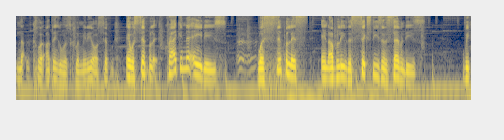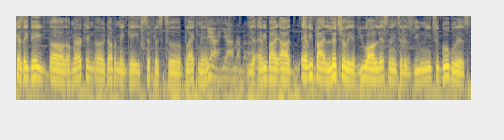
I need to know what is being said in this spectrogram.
I think it was chlamydia or syphilis. It was syphilis. Crack in the '80s was syphilis in I believe the '60s and '70s. Because they, they uh, American uh, government gave syphilis to black men. Yeah, yeah, I remember that. Yeah, everybody, uh, everybody, literally, if you are listening to this, you need to Google this.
